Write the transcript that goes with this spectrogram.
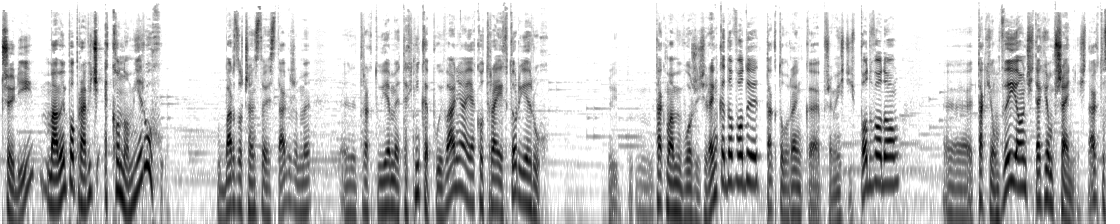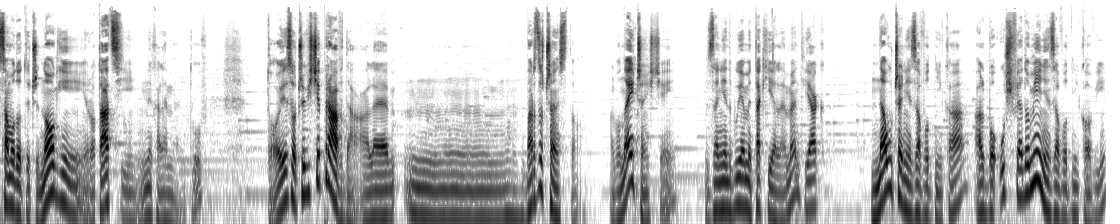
czyli mamy poprawić ekonomię ruchu. Bo bardzo często jest tak, że my y, traktujemy technikę pływania jako trajektorię ruchu. Czyli mm, tak mamy włożyć rękę do wody, tak tą rękę przemieścić pod wodą, y, tak ją wyjąć i tak ją przenieść. Tak? To samo dotyczy nogi, rotacji, innych elementów. To jest oczywiście prawda, ale mm, bardzo często, albo najczęściej, zaniedbujemy taki element jak nauczenie zawodnika albo uświadomienie zawodnikowi,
